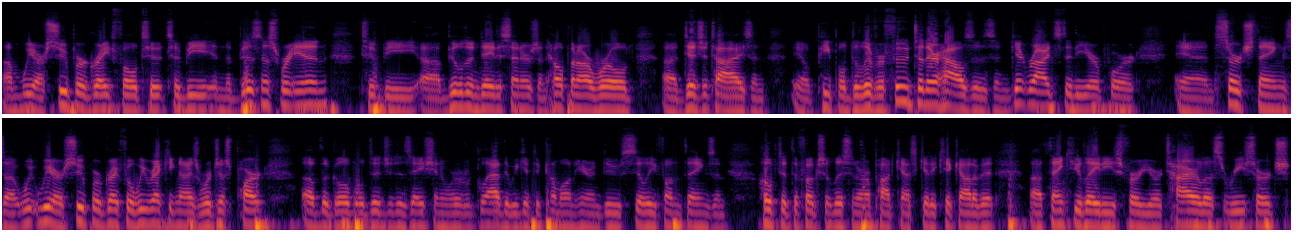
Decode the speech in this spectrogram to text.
um, we are super grateful to to be in the business we're in, to be uh, building data centers and helping our world uh, digitize, and you know people deliver food to their houses and get rides to the airport and search things. Uh, we, we are super grateful. We recognize we're just part of the global digitization, and we're glad that we get to come on here and do silly, fun things, and hope that the folks that listen to our podcast get a kick out of it. Uh, thank you, ladies, for your tireless research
